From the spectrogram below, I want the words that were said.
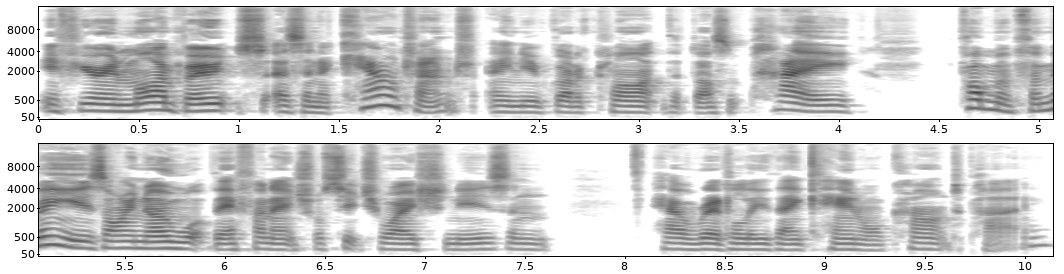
if you're in my boots as an accountant and you've got a client that doesn't pay, problem for me is I know what their financial situation is and how readily they can or can't pay.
